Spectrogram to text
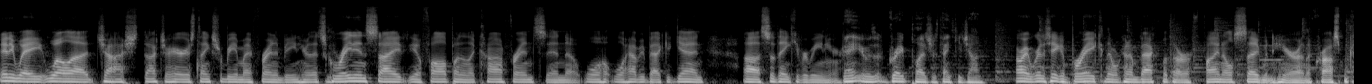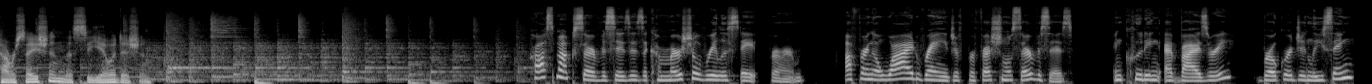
Anyway, well, uh, Josh, Dr. Harris, thanks for being my friend and being here. That's great insight. You know, follow up on the conference, and uh, we'll we'll have you back again. Uh, so thank you for being here. Thank- It was a great pleasure. Thank you, John. All right, we're going to take a break, and then we're coming back with our final segment here on the Crossman Conversation, the CEO edition. Crossmark Services is a commercial real estate firm offering a wide range of professional services, including advisory, brokerage and leasing,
